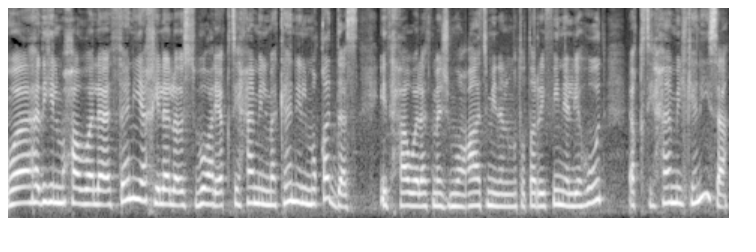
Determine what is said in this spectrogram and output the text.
وهذه المحاولة الثانية خلال أسبوع لاقتحام المكان المقدس إذ حاولت مجموعات من المتطرفين اليهود اقتحام الكنيسة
